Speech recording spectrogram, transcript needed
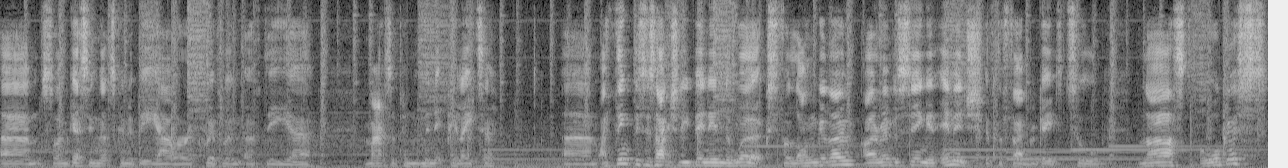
Um, so I'm guessing that's going to be our equivalent of the uh, matter manipulator. Um, I think this has actually been in the works for longer though. I remember seeing an image of the fabricator tool last August.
